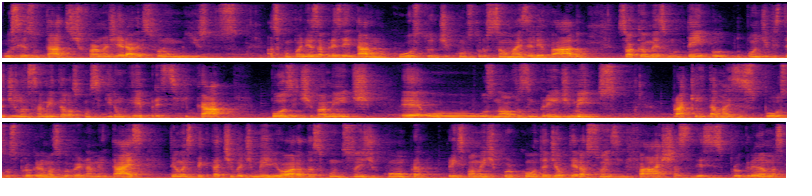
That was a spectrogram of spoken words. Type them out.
Os resultados, de forma geral, eles foram mistos. As companhias apresentaram um custo de construção mais elevado, só que ao mesmo tempo, do ponto de vista de lançamento, elas conseguiram reprecificar positivamente é, o, os novos empreendimentos. Para quem está mais exposto aos programas governamentais, tem uma expectativa de melhora das condições de compra, principalmente por conta de alterações em faixas desses programas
